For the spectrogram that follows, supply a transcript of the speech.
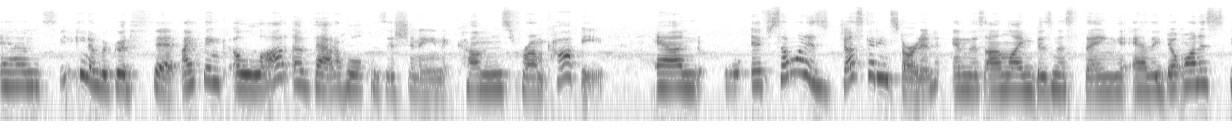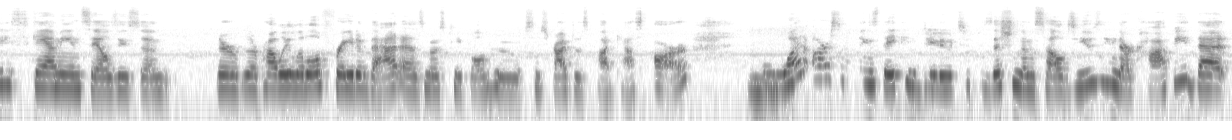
And speaking of a good fit, I think a lot of that whole positioning comes from copy. And if someone is just getting started in this online business thing and they don't want to be scammy and salesy, so they're they're probably a little afraid of that, as most people who subscribe to this podcast are. Mm-hmm. What are some things they can do to position themselves using their copy that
